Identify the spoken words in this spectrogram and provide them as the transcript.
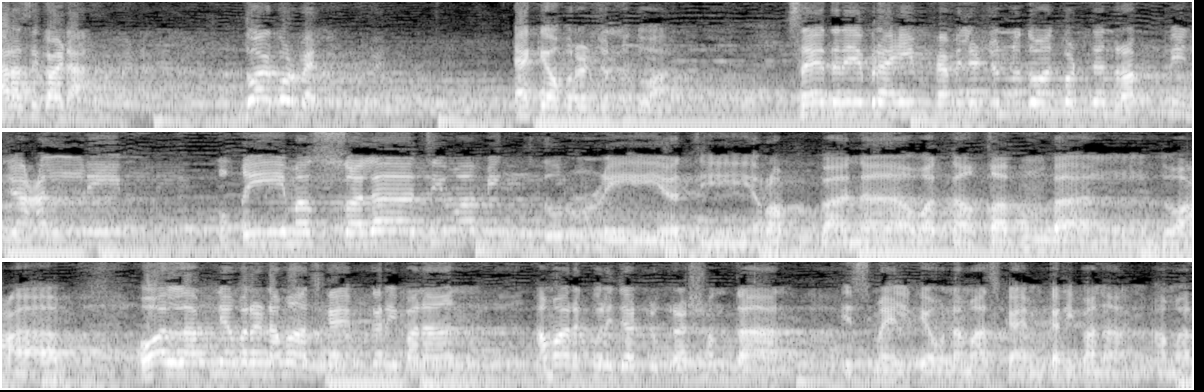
আর আছে কয়টা? দোয়া করবেন। একে অপরের জন্য দোয়া। সৈয়দনা ইব্রাহিম ফ্যামিলির জন্য দোয়া করতেন, রব্বি জাআলনি মুকিমাস সালাতি ওয়া মিন যুররিয়াতি রব্বানা ওয়া তাকাব্বাল দুআ ও আল্লাহ, আপনি আমার নামাজ কায়েমকারী বানান। আমার কলিজার টুকরা সন্তান, ইসমাইলকেও নামাজ কায়েমকারী বানান। আমার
